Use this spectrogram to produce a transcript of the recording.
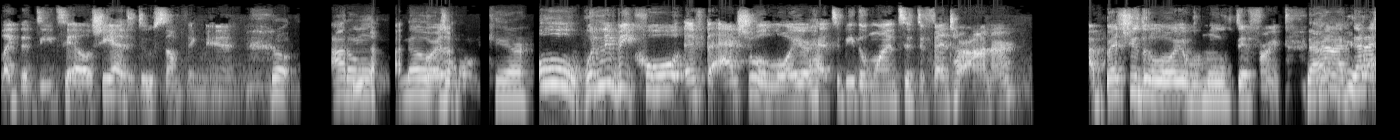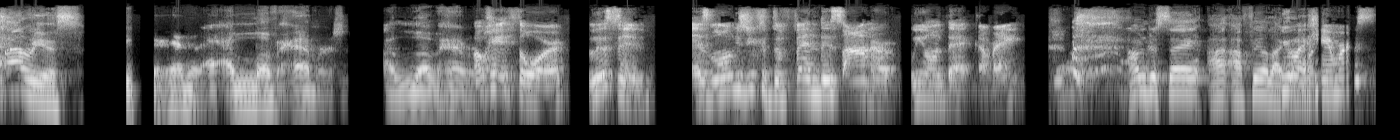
like the detail. She had to do something, man. Bro, I don't know. I don't care. Oh, wouldn't it be cool if the actual lawyer had to be the one to defend her honor? I bet you the lawyer will move different. That now, would be gotta, hilarious. Hammer. I, I love hammers. I love hammers. Okay, Thor. Listen, as long as you can defend this honor, we on deck. All right. I'm just saying. I, I feel like you I'm like hammers.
